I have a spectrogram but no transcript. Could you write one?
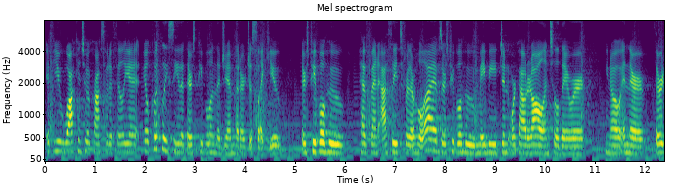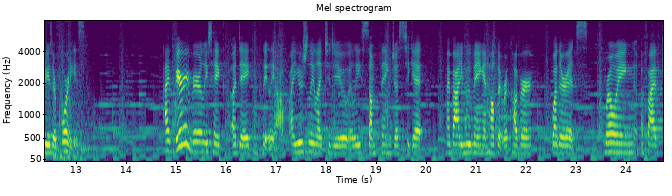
If you walk into a CrossFit affiliate, you'll quickly see that there's people in the gym that are just like you. There's people who have been athletes for their whole lives. There's people who maybe didn't work out at all until they were, you know, in their 30s or 40s. I very rarely take a day completely off. I usually like to do at least something just to get my body moving and help it recover, whether it's rowing a 5K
